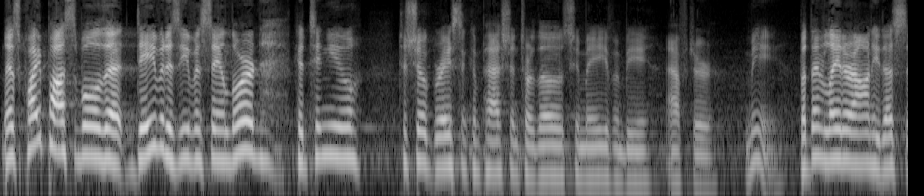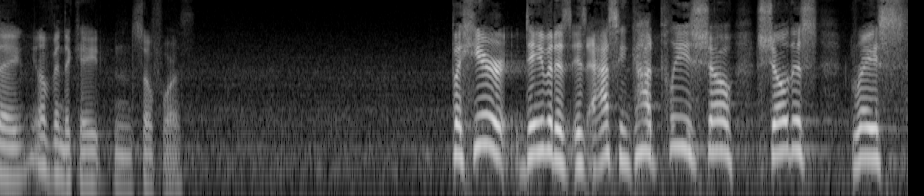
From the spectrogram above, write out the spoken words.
And it's quite possible that David is even saying, Lord, continue to show grace and compassion toward those who may even be after me. But then later on, he does say, you know, vindicate and so forth. But here, David is, is asking God, please show, show this grace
